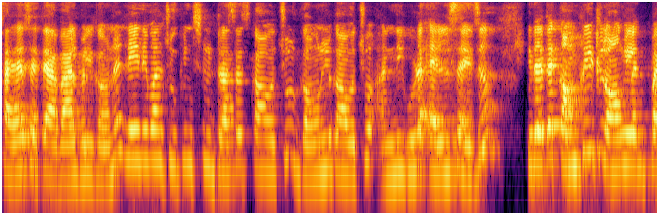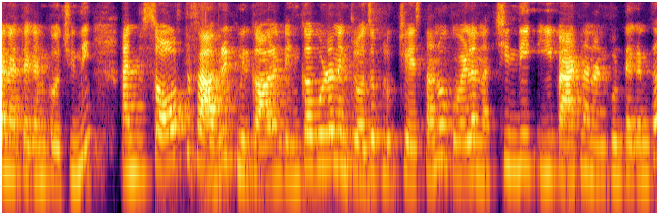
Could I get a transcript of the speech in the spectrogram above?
సైజెస్ అయితే అవైలబుల్గా ఉన్నాయి. నేను ఇవాళ చూపించిన డ్రెస్సెస్ కావచ్చు గౌన్లు కావచ్చు అన్ని కూడా ఎల్ సైజ్ ఇదైతే కంప్లీట్ లాంగ్ లెంత్ పైన అయితే కనుక వచ్చింది. అండ్ సాఫ్ట్ ఫ్యాబ్రిక్ మీరు కావాలంటే ఇంకా కూడా నేను క్లోజప్ లుక్ చేస్తాను. ఒకవేళ నచ్చింది ఈ ప్యాటర్న్ అని అనుకుంటే కనుక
